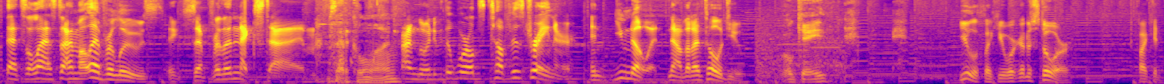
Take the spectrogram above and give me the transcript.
That's the last time I'll ever lose, except for the next time. Is that a cool line? I'm going to be the world's toughest trainer, and you know it now that I've told you. Okay. You look like you work at a store. If I could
